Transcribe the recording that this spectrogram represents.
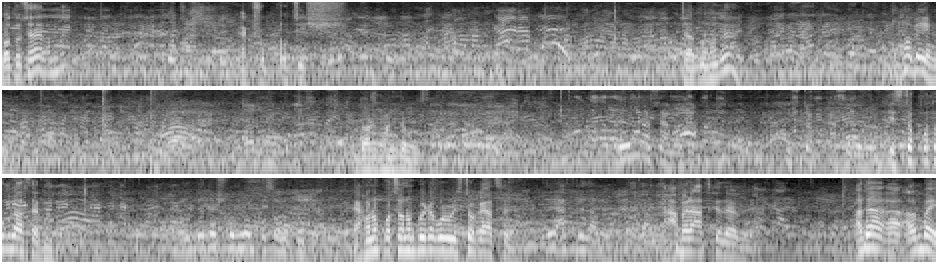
কত চাই ভাই? একশো পঁচিশ। চার হবে? হবে। দশ ভাঙতে বলছে। স্টক কতগুলো আছে এখন? এখনও পঁচানব্বইটা গরুর স্টকে আছে? এই আজকে যাবে। আবার আজকে যাবে আচ্ছা আলম ভাই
